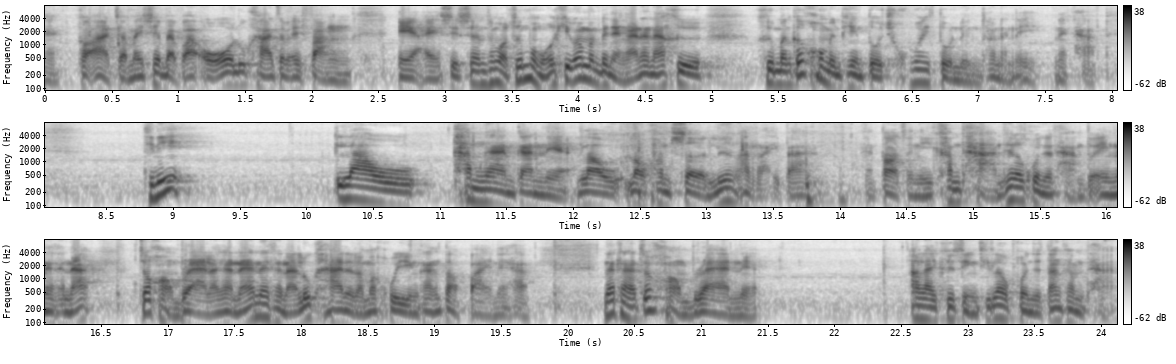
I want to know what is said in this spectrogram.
นะก็อาจจะไม่ใช่แบบว่าโอ้ลูกค้าจะไปฟัง AI assistant ทั้งหมด ซึ่งผมก็คิดว่ามันเป็นอย่างนั้นนะคือ คือมันก็คงเป็นเพียงตัวช่วยตัวหนึ่งเท่านั้นเองนะครับ ทีนี้เราทำงานกันเนี่ยเราเราคอนเซิร์นเรื่องอะไรบ้าง ต่อจากนี้คำถามที่เราควรจะถามตัวเองในฐานะ เจ้าของแบรนด์แล้วกันนะในฐานะลูกค้าเดี๋ยวเรามาคุยกันครั้งต่อไปนะครับในฐานะเจ้าของแบรนด์เนี่ยอะไรคือสิ่งที่เราควรจะตั้งคำถาม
